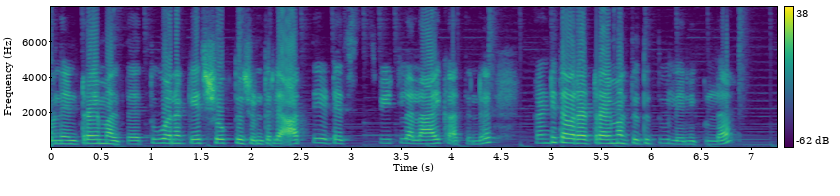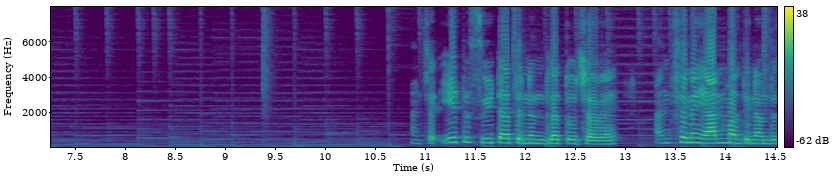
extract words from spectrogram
ಒಂದೇನು ಟ್ರೈ ಮಲ್ತೆ. ತೂವನಕ್ಕೆ ಶೋಕ್ ತೋಚುಂಟಲ್ಲಿ ಅತ್ತೆ ಸ್ವೀಟ್ ಲ ಲಾಯ್ಕ್ ಆತುಂಡು. ಖಂಡಿತ ಅವರ ಟ್ರೈ ಮಲ್ತುದ್ ತೂಲೆ ನಿಕುಲ್ಲ ಅಂಚ ಏತ ಸ್ವೀಟ್ ಆತುಂಡಲ ತೋಚವೆ ಅಂಚನೆ ಯಾನ್ ಮಲ್ದಿನ ಒಂದು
